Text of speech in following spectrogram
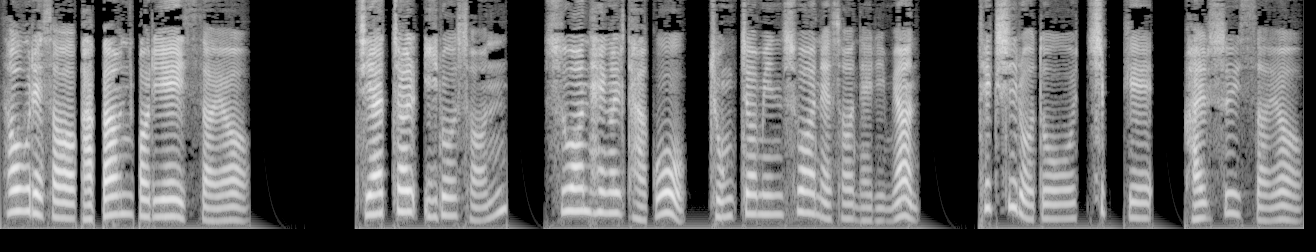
서울에서 가까운 거리에 있어요. 지하철 1호선 수원행을 타고 종점인 수원에서 내리면 택시로도 쉽게 갈 수 있어요.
